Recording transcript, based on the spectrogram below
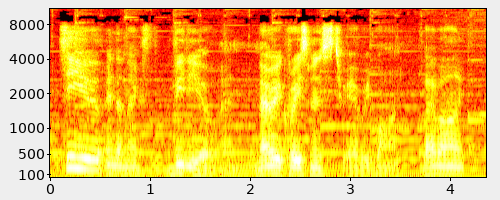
see you in the next video. And Merry Christmas to everyone. Bye bye.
